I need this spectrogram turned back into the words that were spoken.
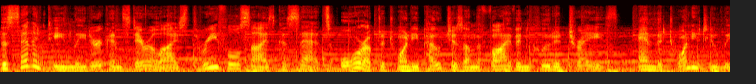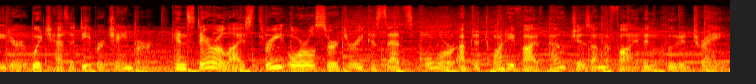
The 17-liter can sterilize three full-size cassettes or up to 20 pouches on the five included trays, and the 22-liter, which has a deeper chamber, can sterilize three oral surgery cassettes or up to 25 pouches on the five included trays.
